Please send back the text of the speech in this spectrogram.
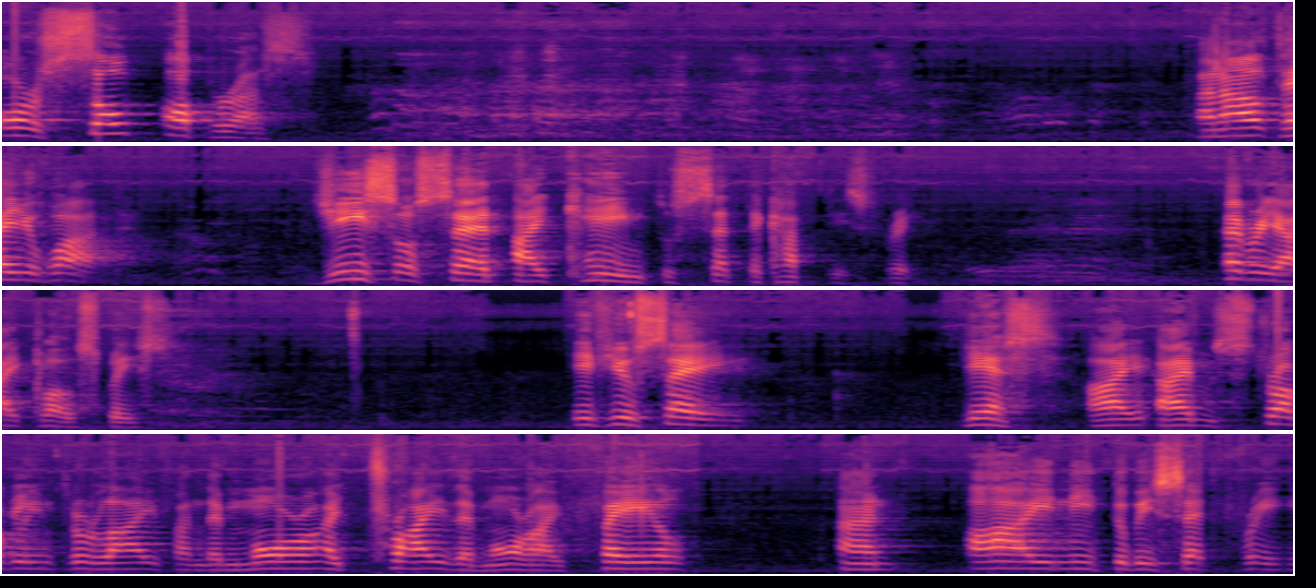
or soap operas. and I'll tell you what, Jesus said, I came to set the captives free. Every eye closed, please. If you say, Yes, I, I'm struggling through life, and the more I try, the more I fail, and I need to be set free.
